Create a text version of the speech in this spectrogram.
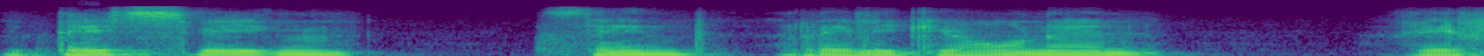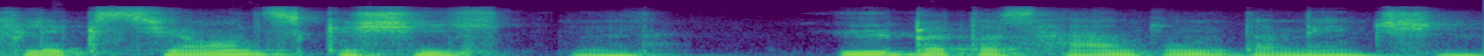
Und deswegen sind Religionen Reflexionsgeschichten über das Handeln der Menschen,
